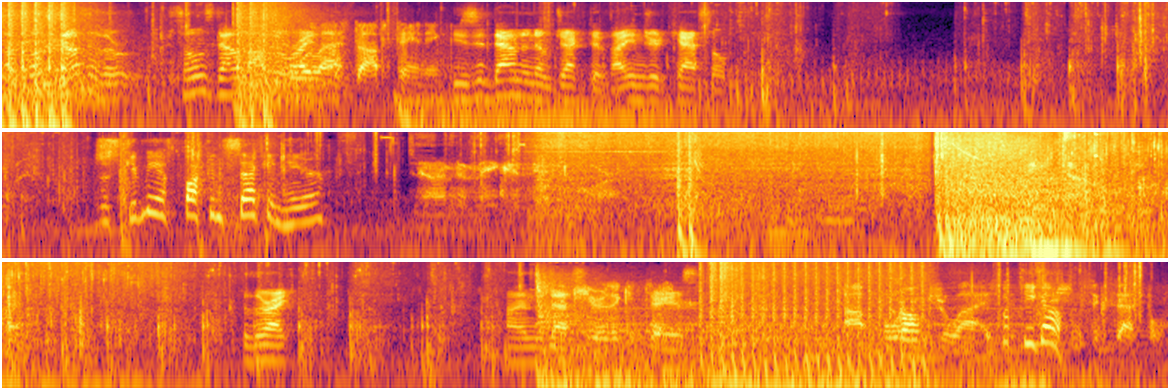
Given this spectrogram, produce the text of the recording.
someone's down to the someone's down to the right. last stop standing. He's down in objective. I injured Castle. Just give me a fucking second here. Time to make To the right. Behind the desk. Secure the There he container. is. Op four Well, neutralized. where'd he go? Mission successful.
